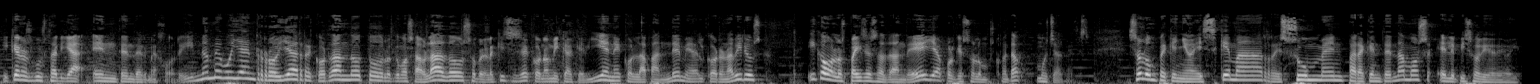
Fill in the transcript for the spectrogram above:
y que nos gustaría entender mejor. Y no me voy a enrollar recordando todo lo que hemos hablado sobre la crisis económica que viene con la pandemia del coronavirus y cómo los países saldrán de ella, porque eso lo hemos comentado muchas veces. Solo un pequeño esquema, resumen, para que entendamos el episodio de hoy.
